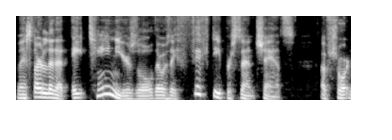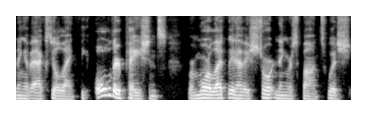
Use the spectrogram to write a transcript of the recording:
When they started it at 18 years old, there was a 50 percent chance of shortening of axial length. The older patients were more likely to have a shortening response, which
